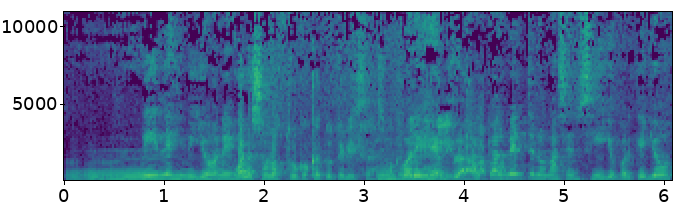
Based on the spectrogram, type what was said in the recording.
miles y millones. ¿Cuáles son los trucos que tú utilizas? Por ejemplo, actualmente lo más sencillo, porque yo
